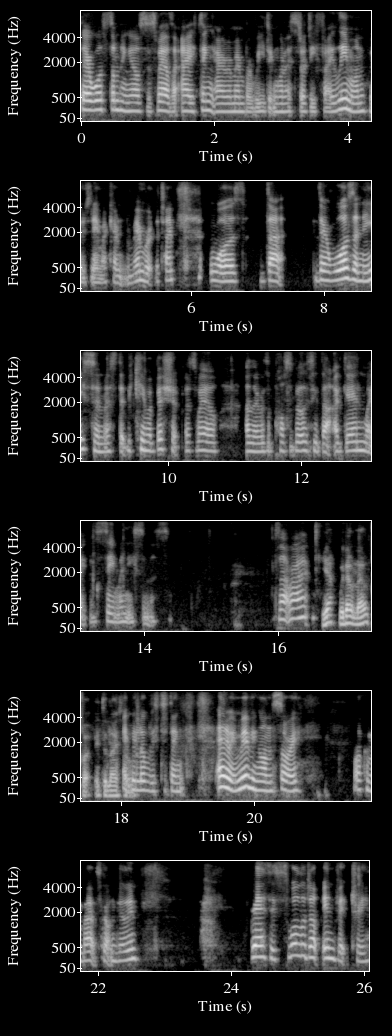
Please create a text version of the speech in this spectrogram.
There was something else as well that I think I remember reading when I studied Philemon, whose name I can't remember at the time, was that there was an Onesimus that became a bishop as well, and there was a possibility that again might be the same Onesimus. Is that right? Yeah, we don't know, but it's a nice It'd be lovely to think. Anyway, moving on. Sorry. Welcome back, Scott and Gillian. Death is swallowed up in victory.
